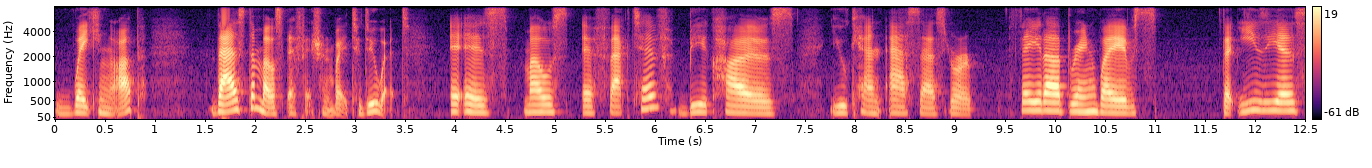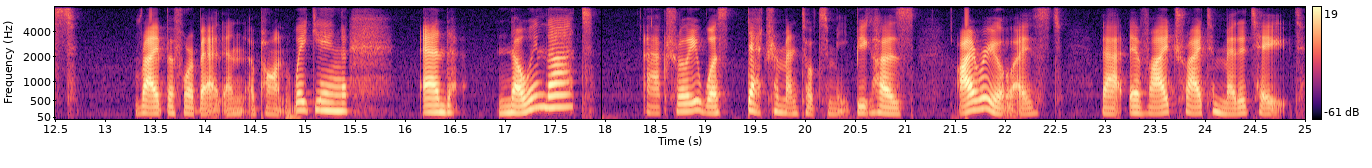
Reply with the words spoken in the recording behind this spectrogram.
waking up, that's the most efficient way to do it. It is most effective because you can access your theta brain waves the easiest right before bed and upon waking. And knowing that actually was detrimental to me because I realized that if I try to meditate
